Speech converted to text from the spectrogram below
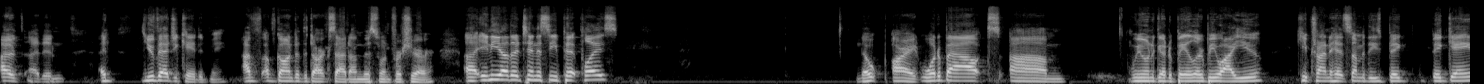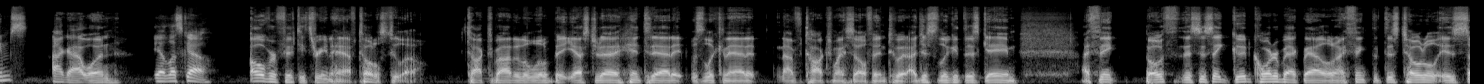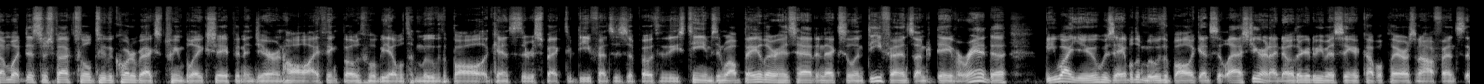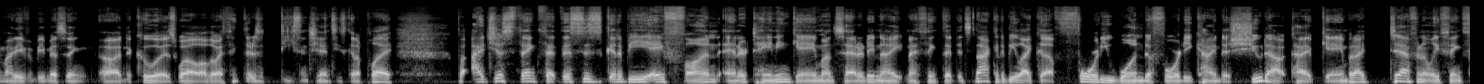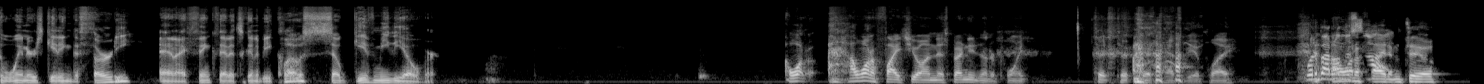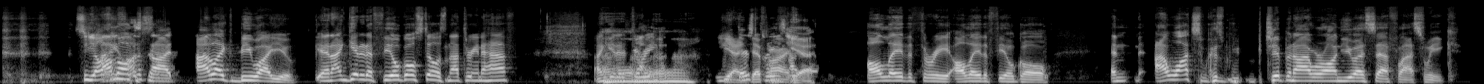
I, I didn't. I, you've educated me. I've I've gone to the dark side on this one for sure. Uh, any other Tennessee pit plays? Nope. All right. What about um, we want to go to Baylor BYU? Keep trying to hit some of these big big games. I got one. Yeah, let's go. Over 53 and a half. Total's too low. Talked about it a little bit yesterday, hinted at it, was looking at it. and I've talked myself into it. I just look at this game. I think both this is a good quarterback battle, and I think that this total is somewhat disrespectful to the quarterbacks between Blake Shapen and Jaren Hall. I think both will be able to move the ball against the respective defenses of both of these teams. And while Baylor has had an excellent defense under Dave Aranda, BYU was able to move the ball against it last year. And I know they're going to be missing a couple players on offense. They might even be missing uh, Nacua as well, although I think there's a decent chance he's going to play. But I just think that this is going to be a fun, entertaining game on Saturday night. And I think that it's not going to be like a 41 to 40 kind of shootout type game, but I definitely think the winner's getting to 30. And I think that it's going to be close. So give me the over. I want I want to fight you on this, but I need another point to, to, to have to be a play. What about I on the want to fight him too. So y'all I'm on the side. I like BYU, and I can get it a field goal. Still, it's not three and a half. I can get it a three. Uh, You- Yeah, definitely. threes yeah. I'll lay the three. I'll lay the field goal. And I watched because Chip and I were on USF last week,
